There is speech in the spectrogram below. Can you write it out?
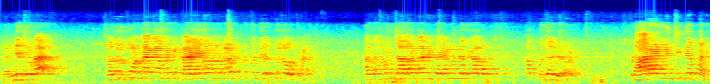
ఇవన్నీ కూడా చదువుతూ ఉంటాం కాబట్టి ఖాళీగా ఉన్నాడు ఇప్పుడు కొంచెం ఎక్కువ చదువుతాడు. అంతకుముందు చదవడానికి టైం ఉండేది కాబట్టి తప్పు చదివేవాడు. ఇప్పుడు ఆరేళ్ళ నుంచి ఇదే పని.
